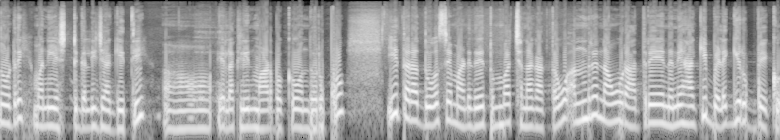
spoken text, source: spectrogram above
ನೋಡ್ರಿ, ಮನೆ ಎಷ್ಟು ಗಲೀಜಾಗೈತಿ ಎಲ್ಲ ಕ್ಲೀನ್ ಮಾಡಬೇಕು ಒಂದು ರುಬ್ಬು. ಈ ಥರ ದೋಸೆ ಮಾಡಿದರೆ ತುಂಬ ಚೆನ್ನಾಗಿ ಆಗ್ತಾವೆ ಅಂದರೆ ನಾವು ರಾತ್ರಿ ನೆನೆ ಹಾಕಿ ಬೆಳಗ್ಗೆ ರುಬ್ಬಬೇಕು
